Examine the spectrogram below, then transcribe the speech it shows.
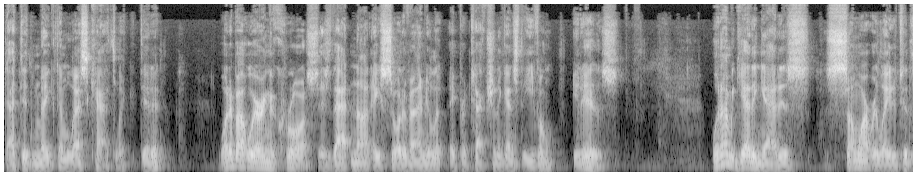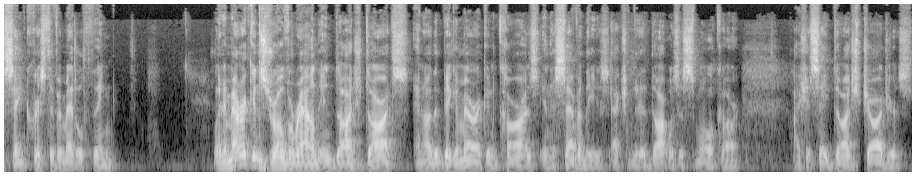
That didn't make them less Catholic, did it? What about wearing a cross? Is that not a sort of amulet, a protection against evil? It is. What I'm getting at is somewhat related to the St. Christopher medal thing. When Americans drove around in Dodge Darts and other big American cars in the 70s, actually, the Dart was a small car, I should say Dodge Chargers,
